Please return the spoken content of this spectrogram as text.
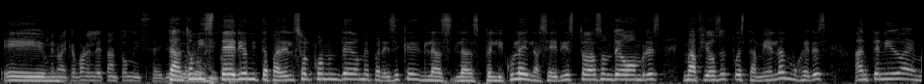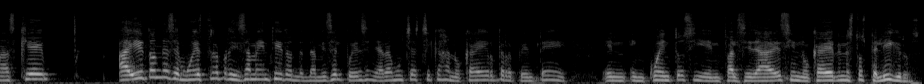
eh, Que no hay que ponerle tanto misterio. tanto ideológico. misterio ni tapar el sol con un dedo. Me parece que las, las películas y las series todas son de hombres mafiosos, pues también las mujeres han tenido además que... Ahí es donde se muestra precisamente y donde también se le puede enseñar a muchas chicas a no caer de repente en, en cuentos y en falsedades y no caer en estos peligros.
